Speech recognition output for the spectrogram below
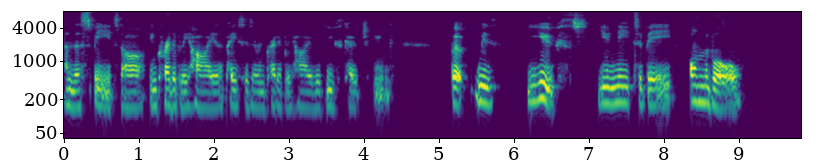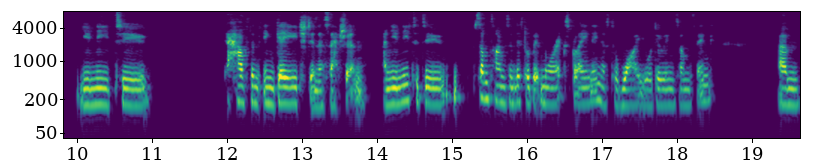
and the speeds are incredibly high, the paces are incredibly high with youth coaching. But with youth, you need to be on the ball, you need to have them engaged in a session, and you need to do sometimes a little bit more explaining as to why you're doing something. Um,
